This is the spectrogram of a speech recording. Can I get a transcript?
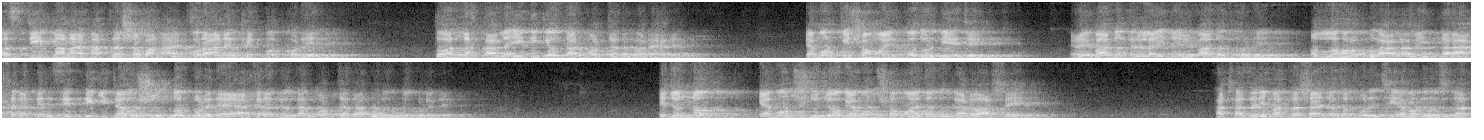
মসজিদ বানায়, মাদ্রাসা বানায়, কোরআনের খেদমত করে, তো আল্লাহ তাআলা এই দিকেও তার মর্যাদা বাড়ায় দেয় এমনকি সময়ের কদর দিয়ে যে ইবাদতের লাইনে এবাদত করে, আল্লাহ রাব্বুল আলামিন তার আখিরাতের জিন্দেগিটাও সুন্দর করে দেয়, আখিরাতেও তার মর্যাদা বুলন্দ করে দেয়। এজন্য এমন সুযোগ, এমন সময় যদি কারও আসে। হাটহাজারি মাদ্রাসায় যখন পড়েছি, আমাদের ওস্তাদ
